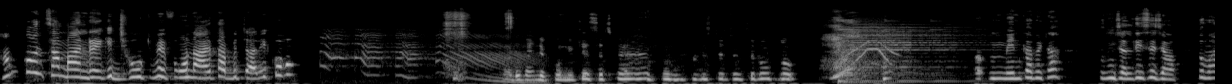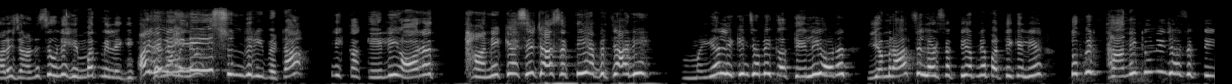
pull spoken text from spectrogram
हम कौन सा मान रहे कि झूठ में फ़ोन आया था बेचारे को? अरे मैंने फ़ोन नहीं किया सच में आया फ़ोन पुलिस स्टेशन से रोक लो। मेनका बेटा तुम जल्दी से जाओ। तुम्हारे जाने से उन्हें हिम्मत मिलेगी। अरे है ना नहीं नहीं सुंदरी बेटा एक अकेली औरत थाने कैसे जा सकती है बेचारी? मैया लेकिन जब एक अकेली औरत यमराज से लड़ सकती है अपने पति के लिए तो फिर थाने क्यों नहीं जा सकती?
